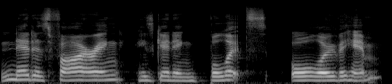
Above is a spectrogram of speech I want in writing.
Ned is firing, he's getting bullets all over him.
